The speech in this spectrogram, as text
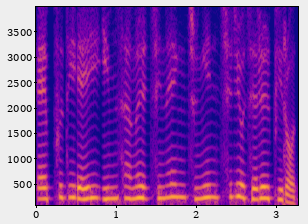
FDA 임상을 진행 중인 치료제를 비롯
